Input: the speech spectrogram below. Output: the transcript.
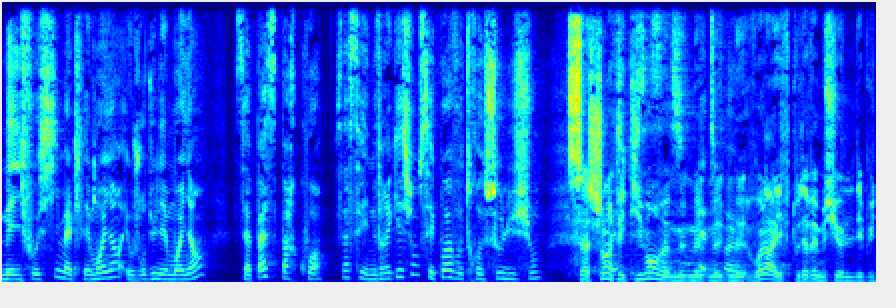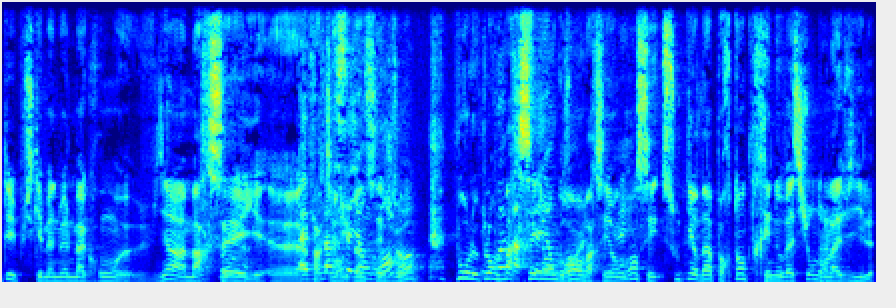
mais il faut aussi mettre les moyens. Et aujourd'hui, les moyens, ça passe par quoi? Ça, c'est une vraie question. C'est quoi votre solution? Sachant effectivement, voilà, tout à fait, monsieur le député, puisqu'Emmanuel Macron euh, vient à Marseille euh, à partir du 27 juin, pour le plan Marseille en grand, Marseille en grand, c'est soutenir d'importantes rénovations dans la ville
